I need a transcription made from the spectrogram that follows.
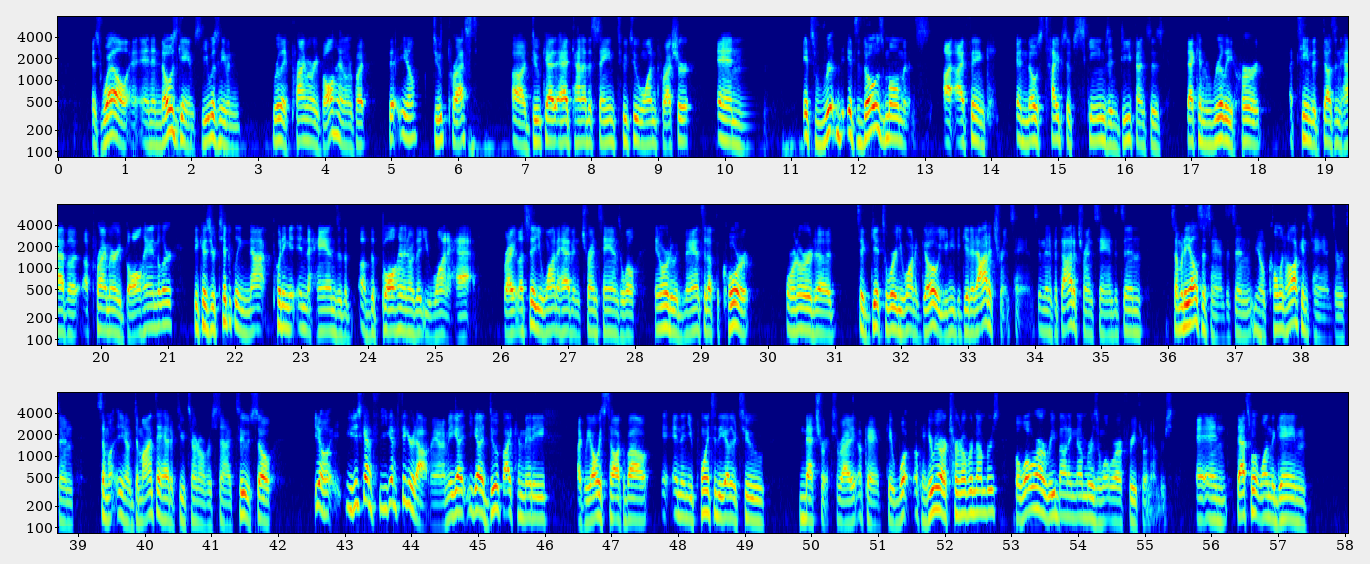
as well, and in those games, he wasn't even really a primary ball handler, but you know, Duke pressed. Uh, Duke had, had kind of the same two-two-one pressure, and it's re- it's those moments I, I think in those types of schemes and defenses that can really hurt a team that doesn't have a, a, primary ball handler because you're typically not putting it in the hands of the of the ball handler that you want to have, right? Let's say you want to have in Trent's hands. Well, in order to advance it up the court, or in order to to get to where you want to go, you need to get it out of Trent's hands. And then if it's out of Trent's hands, it's in somebody else's hands. It's in you know Coleman Hawkins' hands, or it's in some you know Da'Monte had a few turnovers tonight too. So you know, you just gotta you gotta figure it out, man. I mean, you got you got to do it by committee, like we always talk about, and then you point to the other two metrics, right? Okay, okay, what? Okay, here were our turnover numbers, but what were our rebounding numbers and what were our free throw numbers? And, and that's what won the game,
